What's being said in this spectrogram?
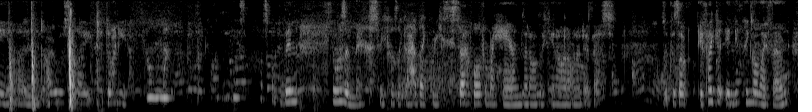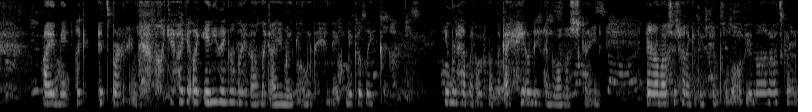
And I was like, do I need to film But then it was a mess because like I had like greasy stuff all over my hands and I was like, you know, I don't want to do this. Because if I get anything on my phone, I mean, like, it's burning. But, like, if I get, like, anything on my phone, like, I immediately panic because, like, even have my old phone, like, I hate when anything's on the screen. And I'm mostly trying to get these pimples off, even though I know it's kind of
